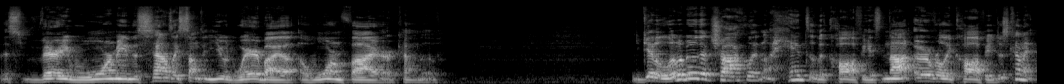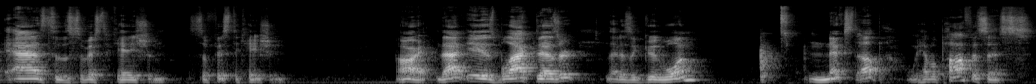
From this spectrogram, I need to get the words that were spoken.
it's very warming. This sounds like something you would wear by a, a warm fire, kind of. You get a little bit of the chocolate and a hint of the coffee. It's not overly coffee. It just kind of adds to the sophistication. Sophistication. All right, that is Black Desert. That is a good one. Next up, we have Apotheosis.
